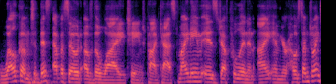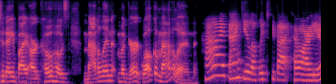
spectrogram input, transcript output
Welcome to this episode of the Why Change podcast. My name is Jeff Poulin and I am your host. I'm joined today by our co host, Madeline McGurk. Welcome, Madeline. Hi, thank you. Lovely to be back. How are you?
